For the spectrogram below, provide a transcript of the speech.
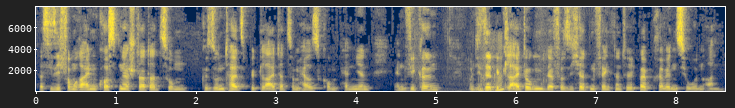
dass sie sich vom reinen Kostenerstatter zum Gesundheitsbegleiter, zum Health Companion entwickeln. Und diese mhm. Begleitung der Versicherten fängt natürlich bei Prävention an.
